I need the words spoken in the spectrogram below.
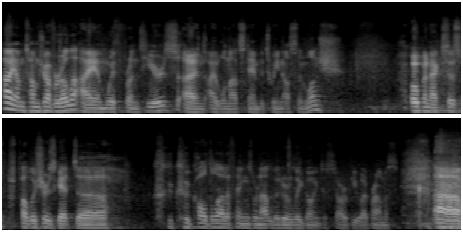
Hi, I'm Tom Ciavarella. I am with Frontiers, and I will not stand between us and lunch. Open access publishers get uh, called a lot of things. We're not literally going to starve you, I promise. Uh,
